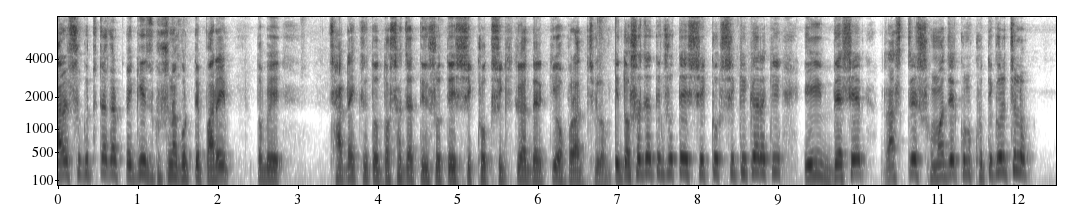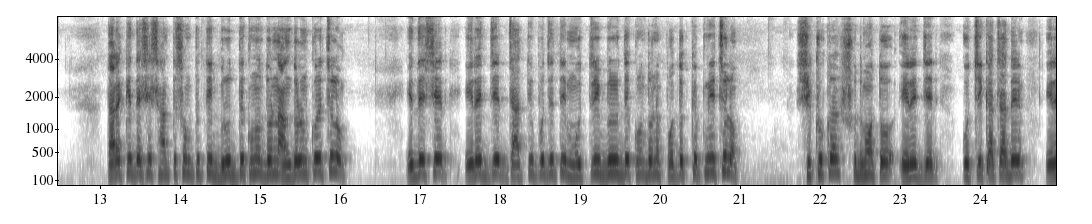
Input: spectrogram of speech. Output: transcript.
আড়াইশো কোটি টাকার প্যাকেজ ঘোষণা করতে পারে, তবে ছাঁটাইকৃত দশ হাজার তিনশো তেইশ শিক্ষক শিক্ষিকাদের কি অপরাধ ছিল? এই দশ হাজার তিনশো তেইশ শিক্ষক শিক্ষিকারা কি এই দেশের রাষ্ট্রের সমাজের কোনো ক্ষতি করেছিল? তারা কি দেশের শান্তি সম্প্রীতির বিরুদ্ধে কোনো ধরনের আন্দোলন করেছিল? এদেশের এ রাজ্যের জাতীয় উপজাতির মৈত্রীর বিরুদ্ধে কোনো ধরনের পদক্ষেপ নিয়েছিল? শিক্ষকরা শুধুমাত্র এ রাজ্যের কচিকাচাদের এর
